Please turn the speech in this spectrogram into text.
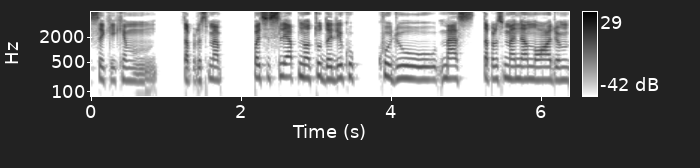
sakykime, ta prasme, pasislėpti nuo tų dalykų, kurių mes, ta prasme, nenorim.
